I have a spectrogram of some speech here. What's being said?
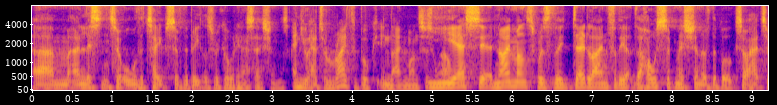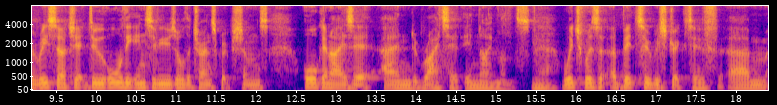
um, and listened to all the tapes of the Beatles recording sessions. And you had to write the book in nine months as well. Yes, nine months was the deadline for the, the whole submission of the book. So I had to research it, do all the interviews, all the transcriptions, organize it, and write it in nine months, Yeah. which was a bit too restrictive. Um,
